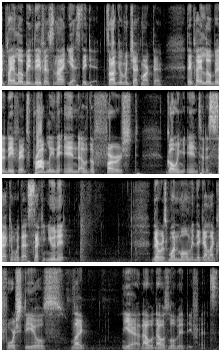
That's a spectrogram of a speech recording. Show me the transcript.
they play a little bit of defense tonight? Yes, they did. So I'll give them a check mark there. They played a little bit of defense, probably the end of the first, going into the second with that second unit. There was one moment they got like four steals like, yeah, that was that was a little bit defense.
